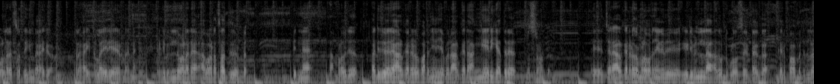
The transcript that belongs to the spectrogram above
വളരെ ശ്രദ്ധിക്കേണ്ട കാര്യമാണ്. ഇത്ര ഹൈറ്റുള്ള ഏരിയ ആയതുകൊണ്ട് തന്നെ ഇടിമിന്നൽ വളരെ അപകട സാധ്യതയുണ്ട് പിന്നെ നമ്മളൊരു പരിധിവരെ ആൾക്കാരോട് പറഞ്ഞു കഴിഞ്ഞപ്പോൾ ആൾക്കാർ അംഗീകരിക്കാത്തൊരു പ്രശ്നമുണ്ട്. ചില ആൾക്കാരോട് നമ്മൾ പറഞ്ഞു കഴിഞ്ഞാൽ ഇടിമിന്നല അതുകൊണ്ട് ക്ലോസ് ആയിട്ടൊക്കെ കയറി പോകാൻ പറ്റത്തില്ല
